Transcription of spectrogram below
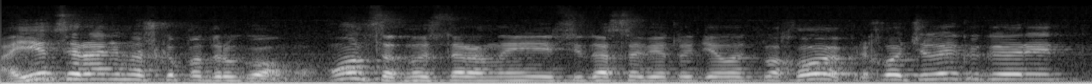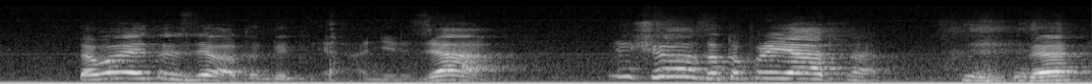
А Ецера немножко по-другому. Он, с одной стороны, всегда советует делать плохое. Приходит человек и говорит, давай это сделать. Он говорит, а нельзя. Ничего, зато приятно. Да?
